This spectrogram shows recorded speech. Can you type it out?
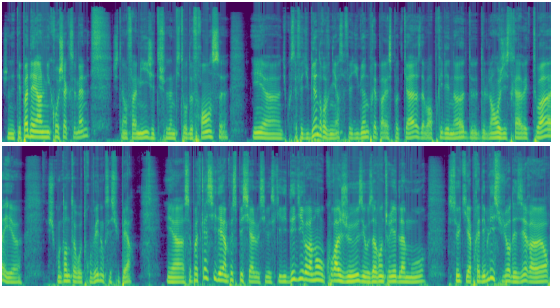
je n'étais pas derrière le micro chaque semaine. J'étais en famille, je faisais un petit tour de France et euh, du coup, ça fait du bien de revenir, ça fait du bien de préparer ce podcast, d'avoir pris des notes, de, l'enregistrer avec toi. Et euh, je suis content de te retrouver, donc c'est super. Et euh, ce podcast, il est un peu spécial aussi, parce qu'il est dédié vraiment aux courageuses et aux aventuriers de l'amour, ceux qui, après des blessures, des erreurs,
